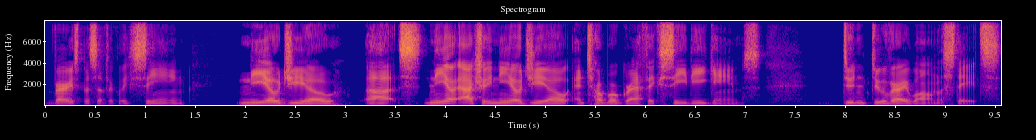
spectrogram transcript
very specifically seeing Neo Geo uh Neo actually Neo Geo and TurboGrafx CD games didn't do very well in the states.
